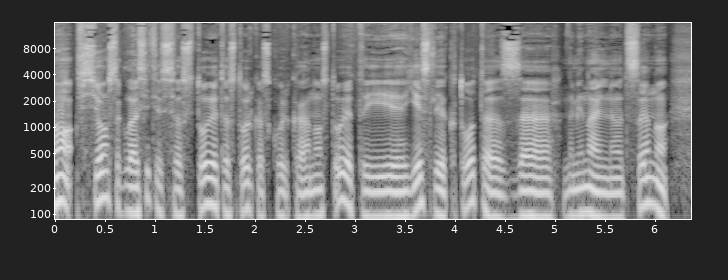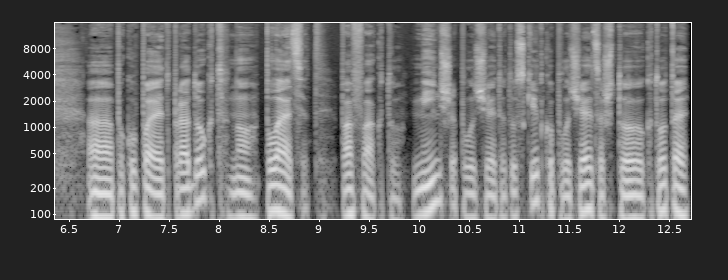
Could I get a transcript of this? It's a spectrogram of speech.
Но все, согласитесь, стоит столько, сколько оно стоит. И если кто-то за номинальную цену э, покупает продукт, но платит по факту меньше, получает эту скидку, получается, что кто-то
